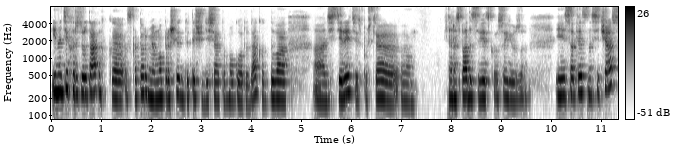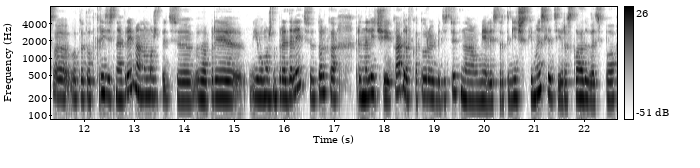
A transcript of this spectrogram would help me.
и на тех результатах, с которыми мы пришли к 2010 году, да, как два а, десятилетия спустя а, распада Советского Союза. И, соответственно, сейчас э, вот это вот кризисное время, оно может быть, э, при, его можно преодолеть только при наличии кадров, которые бы действительно умели стратегически мыслить и раскладывать по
